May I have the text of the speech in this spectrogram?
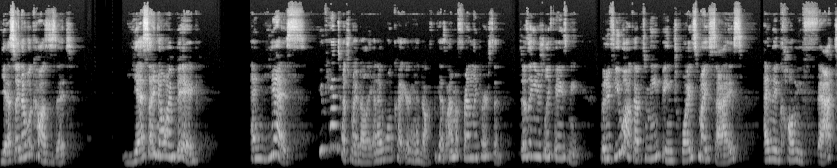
Yes, I know what causes it. Yes, I know I'm big. And yes, you can touch my belly and I won't cut your hand off because I'm a friendly person. Doesn't usually phase me. But if you walk up to me being twice my size and then call me fat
